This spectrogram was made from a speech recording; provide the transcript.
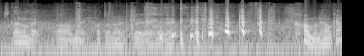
What's going on, mate? Oh, mate, I don't know. There, there. Come on, Hellcat.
